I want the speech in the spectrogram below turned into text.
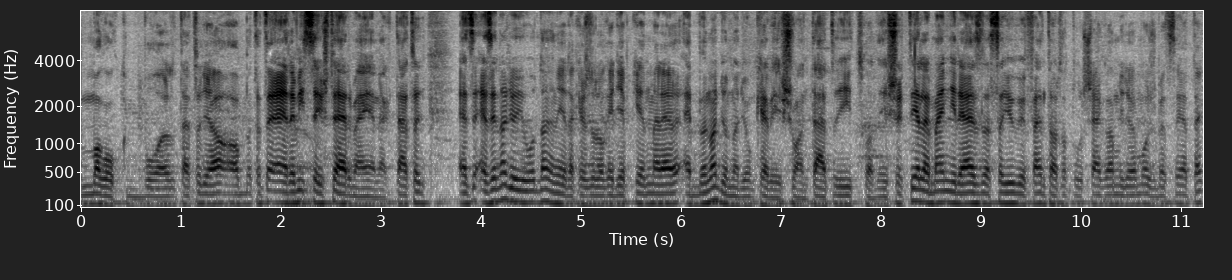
magokból, tehát hogy a, a, tehát erre vissza is termeljenek. Tehát, hogy ez, ez egy nagyon jó, nagyon érdekes dolog egyébként, mert ebből nagyon-nagyon kevés van, tehát hogy itthon. És hogy tényleg mennyire ez lesz a jövő fenntarthatósága, amiről most beszéltek.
